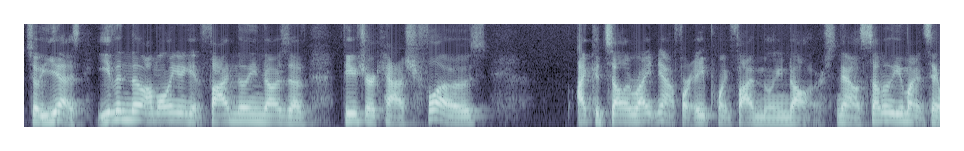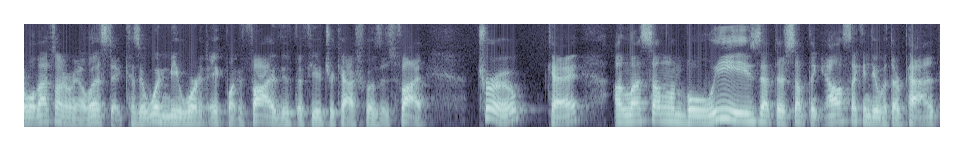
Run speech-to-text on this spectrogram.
So yes, even though I'm only going to get $5 million of future cash flows, I could sell it right now for $8.5 million. Now, some of you might say, well, that's unrealistic because it wouldn't be worth 8.5 if the future cash flows is 5. True, okay, unless someone believes that there's something else I can do with their patent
